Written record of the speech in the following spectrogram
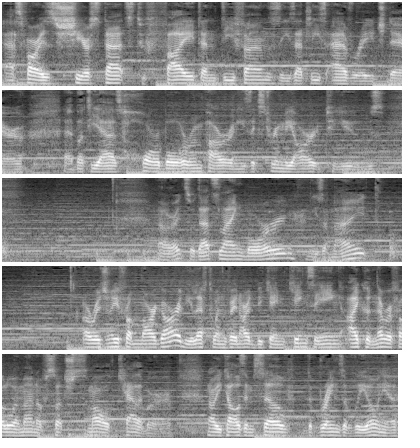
as far as sheer stats to fight and defense, he's at least average there. Uh, but he has horrible rune power and he's extremely hard to use. Alright, so that's Langborg. He's a knight. Originally from Norgard, he left when Vaynard became king, saying, I could never follow a man of such small caliber. Now he calls himself the brains of Leonia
